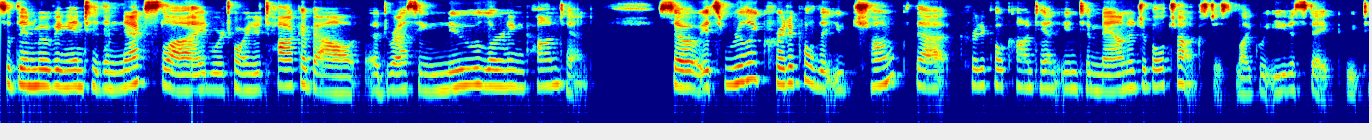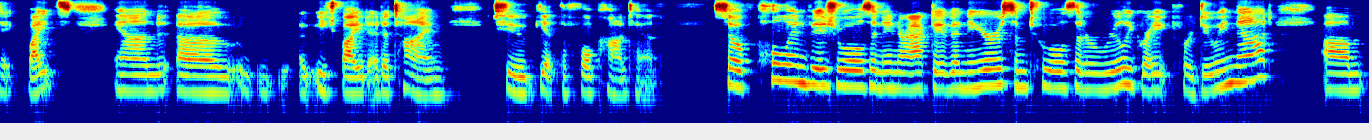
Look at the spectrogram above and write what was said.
So then moving into the next slide, we're going to talk about addressing new learning content. So it's really critical that you chunk that critical content into manageable chunks, just like we eat a steak. We take bites and uh, each bite at a time to get the full content. So pull in visuals and interactive, and here are some tools that are really great for doing that. Um,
